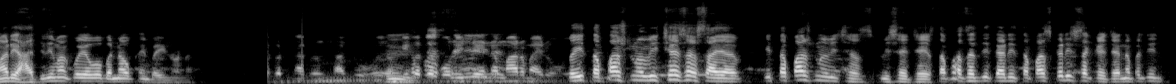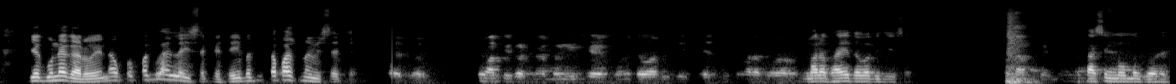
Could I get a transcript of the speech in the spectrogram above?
મારી હાજરીમાં કોઈ એવો બનાવ કંઈ બન્યો નથી. તો એ તપાસનો વિષય છે સાહેબ. એ તપાસનો વિષય છે તપાસ અધિકારી તપાસ કરી શકે છે અને પછી જે ગુનેગાર હોય એના ઉપર પગલાં લઈ શકે છે. એ બધી તપાસનો વિષય છે? મારા ભાઈએ દવા પીધી છે. કાસિમ મોહમ્મદ ગોહેલ.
